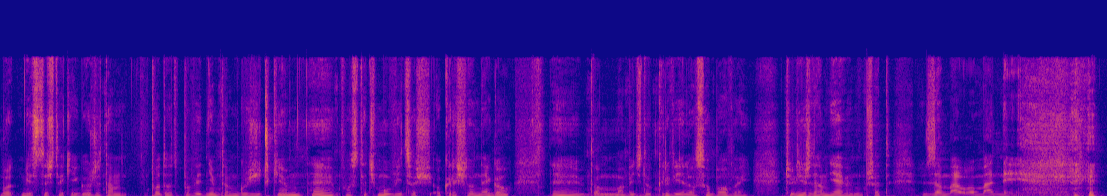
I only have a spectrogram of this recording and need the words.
bo jest coś takiego, że tam pod odpowiednim tam guziczkiem postać mówi coś określonego, to ma być do gry wieloosobowej, czyli że tam, nie wiem, przed za mało many.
